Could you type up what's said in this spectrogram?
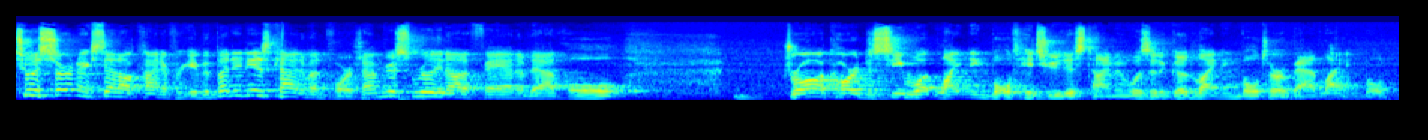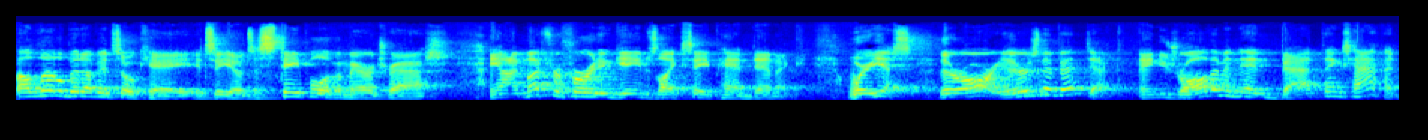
to a certain extent, I'll kind of forgive it, but it is kind of unfortunate. I'm just really not a fan of that whole Draw a card to see what lightning bolt hits you this time, and was it a good lightning bolt or a bad lightning bolt? A little bit of it's okay. It's a, you know, it's a staple of Ameritrash. I much prefer it in games like, say, Pandemic, where yes, there are, there is an event deck, and you draw them and, and bad things happen.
